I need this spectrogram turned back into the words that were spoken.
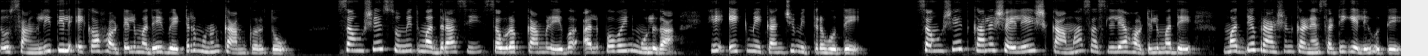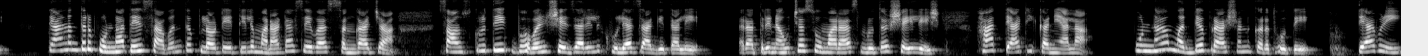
तो सांगलीतील एका हॉटेलमध्ये वेटर म्हणून काम करतो. संशयित सुमित मद्रासी सौरभ कांबळे व अल्पवयीन मुलगा हे एकमेकांचे मित्र होते. संशयित काल शैलेश कामास असलेल्या हॉटेलमध्ये मद्यप्राशन करण्यासाठी गेले होते. त्यानंतर पुन्हा ते सावंत प्लॉट येथील मराठा सेवा संघाच्या सांस्कृतिक भवन शेजारील खुल्या जागेत आले. रात्री नऊच्या सुमारास मृत शैलेश हा त्या ठिकाणी आला. पुन्हा मद्यप्राशन करत होते. त्यावेळी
